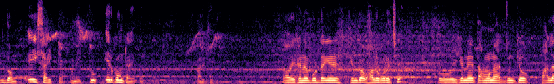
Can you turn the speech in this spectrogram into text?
একদম এই সাইডটা মানে একটু এরকম টাইপের আর কি। আর এখানে বোটডাঙ্গির থিমটাও ভালো করেছে। তো এখানে তেমন একজনকেও পালা,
